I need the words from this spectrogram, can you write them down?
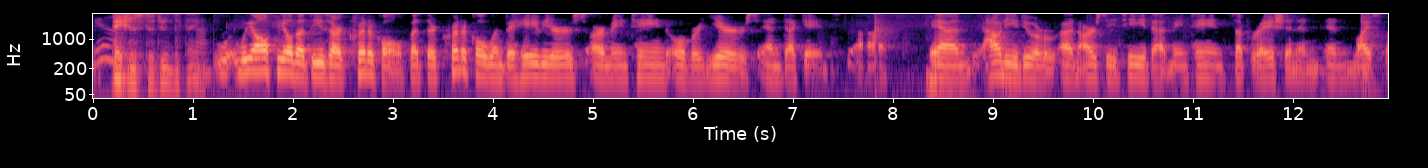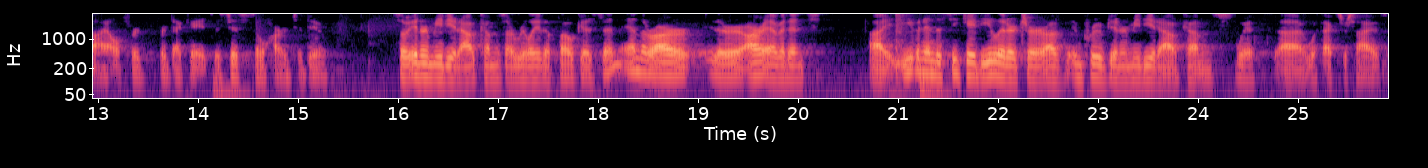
yeah. patients to do the thing. We all feel that these are critical, but they're critical when behaviors are maintained over years and decades. Uh, and how do you do a, an RCT that maintains separation and, and lifestyle for, for decades? It's just so hard to do. So intermediate outcomes are really the focus, and, and there are there are evidence, uh, even in the CKD literature, of improved intermediate outcomes with uh, with exercise.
